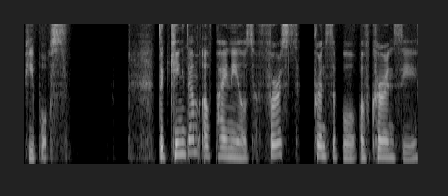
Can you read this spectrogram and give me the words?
peoples. The Kingdom of Pineal's first principle of currency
